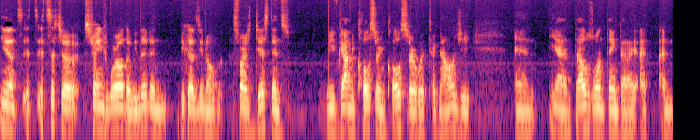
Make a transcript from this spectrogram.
you know, it's, it's it's such a strange world that we live in because you know, as far as distance, we've gotten closer and closer with technology, and yeah, that was one thing that I I, I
